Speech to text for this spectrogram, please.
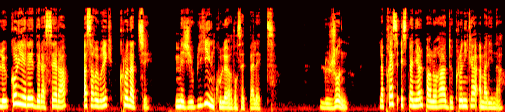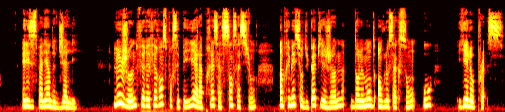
le Corriere della Sera a sa rubrique Cronace. Mais j'ai oublié une couleur dans cette palette. le jaune. La presse espagnole parlera de Crónica Amarina et les Espaliens de Gialli. Le jaune fait référence pour ces pays à la presse à sensation, imprimée sur du papier jaune dans le monde anglo-saxon ou Yellow Press.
